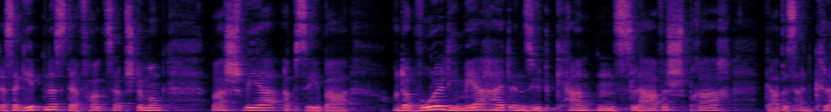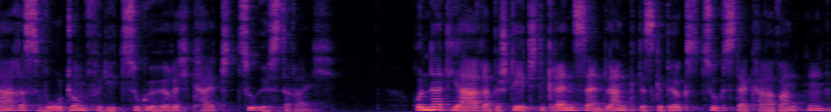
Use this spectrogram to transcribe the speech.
Das Ergebnis der Volksabstimmung war schwer absehbar, und obwohl die Mehrheit in Südkärnten Slawisch sprach, gab es ein klares Votum für die Zugehörigkeit zu Österreich. 100 Jahre besteht die Grenze entlang des Gebirgszugs der Karawanken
